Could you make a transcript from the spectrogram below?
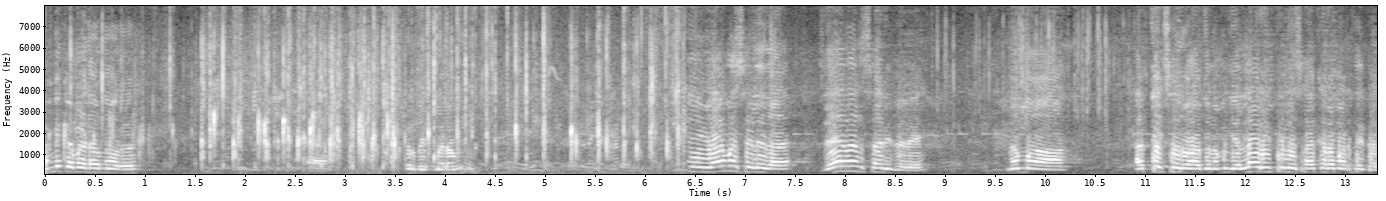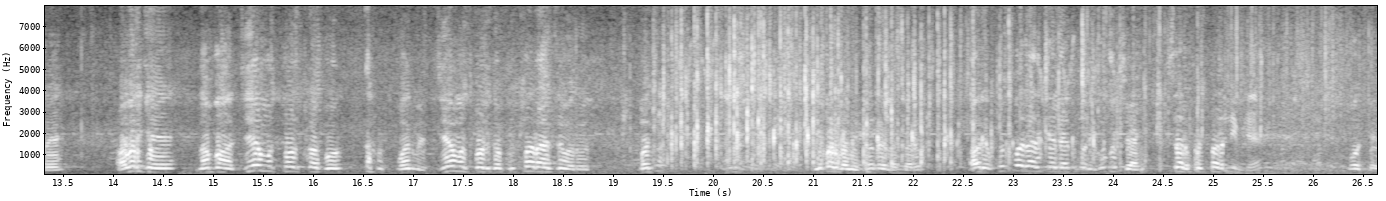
ಅಂಬಿಕಾ ಮೇಡಮ್ನವರು ಅವರು ಮೇಡಮ್ ವ್ಯಾಯಾಮ ಶಾಲೆದ ಜಯಾನಂದ್ ಸರ್ ಇದ್ದಾರೆ ನಮ್ಮ ಅಧ್ಯಕ್ಷರು ಹಾಗೂ ನಮಗೆ ಎಲ್ಲ ರೀತಿಯಲ್ಲೂ ಸಹಕಾರ ಮಾಡ್ತಾ ಇದ್ದಾರೆ ಅವರಿಗೆ ನಮ್ಮ ಜಿ ಎಂ ಸ್ಪೋರ್ಟ್ಸ್ ಕ್ಲಬ್ ಒಂದು G M sports club Pushparaj ಅವರು ಇಬ್ಬರು ಬನ್ನಿ ತೊಂದರೆ ಇಲ್ಲ ಸರ್ ಅವ್ರಿಗೆ ಪುಷ್ಪರಾಜ್ ಕೇಳಿ ಅಂದ್ಕೊಂಡು ಮುಗಿಸ್ಯ ಸರ್ ಪುಷ್ಪರಾಜ್ ನಿಮಗೆ ಓಕೆ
